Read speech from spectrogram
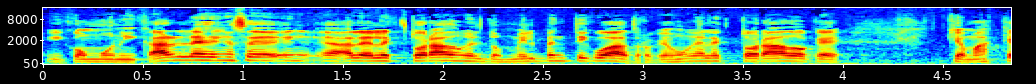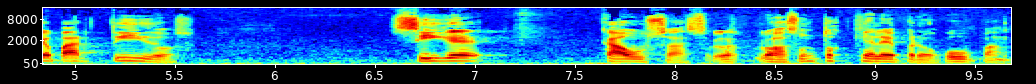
y comunicarles en ese, al electorado en el 2024, que es un electorado que, que más que partidos sigue causas, los, asuntos que le preocupan.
